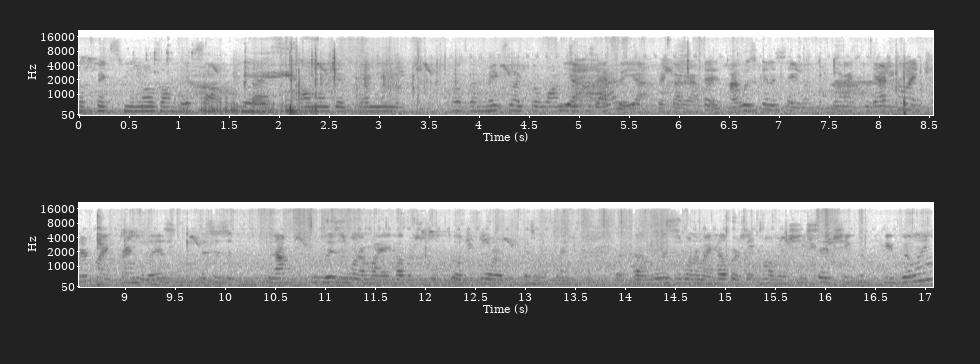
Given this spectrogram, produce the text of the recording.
the fixed females on this side Okay. because I don't want any of the mix like the one Yeah, we had. exactly. Yeah, that got out. I was gonna say when, when I that's when I tripped my friend Liz. This is not Liz is one of my helpers. Well, Laura is my friend. But, um, Liz is one of my helpers at home, and she said she would be willing.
